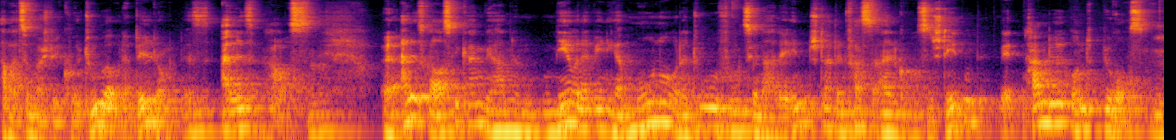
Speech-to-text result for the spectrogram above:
aber zum Beispiel Kultur oder Bildung, das ist alles raus. Mhm. Äh, alles rausgegangen. Wir haben eine mehr oder weniger mono- oder duo-funktionale Innenstadt in fast allen großen Städten, mit Handel und Büros. Mhm.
